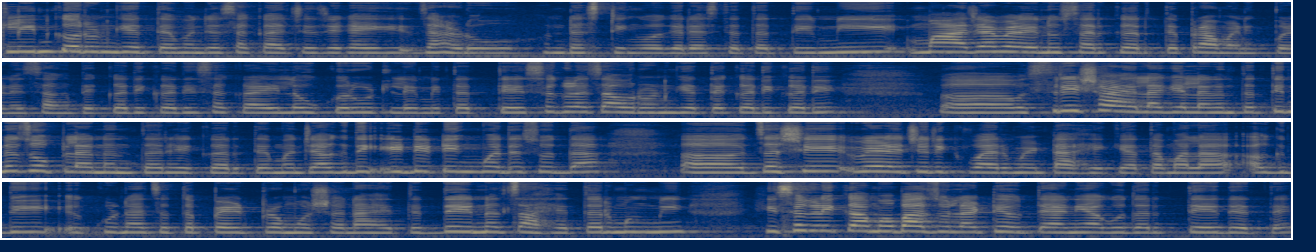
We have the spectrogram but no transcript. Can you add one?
क्लीन करून घेते म्हणजे सकाळचे जे काही झाडू डस्टिंग वगैरे असते तर ती मी माझ्या वेळेनुसार करते प्रामाणिकपणे सांगते. कधी कधी सकाळी लवकर उठले मी तर ते सगळंच आवरून घेते. कधी कधी स्त्री शाळेला गेल्यानंतर तिनं झोपल्यानंतर हे करते. म्हणजे अगदी एडिटिंगमध्ये सुद्धा जशी वेळेची रिक्वायरमेंट आहे की आता मला अगदी कुणाचं तर पेड प्रमोशन आहे ते देणंच आहे तर मग मी ही सगळी कामं बाजूला ठेवते आणि अगोदर ते देते.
